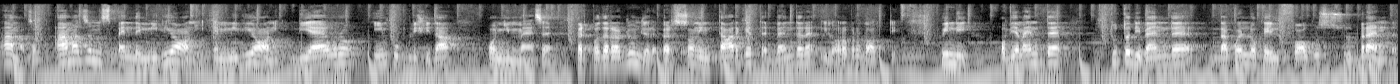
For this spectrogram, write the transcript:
Amazon. Amazon spende milioni e milioni di euro in pubblicità ogni mese per poter raggiungere persone in target e vendere i loro prodotti. Quindi ovviamente tutto dipende da quello che è il focus sul brand.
